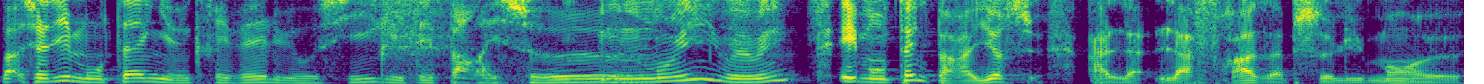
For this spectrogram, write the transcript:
Bah, je dis, Montaigne écrivait lui aussi, il était paresseux. Mm, oui, oui, oui. Et Montaigne, par ailleurs, a la, phrase absolument euh,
